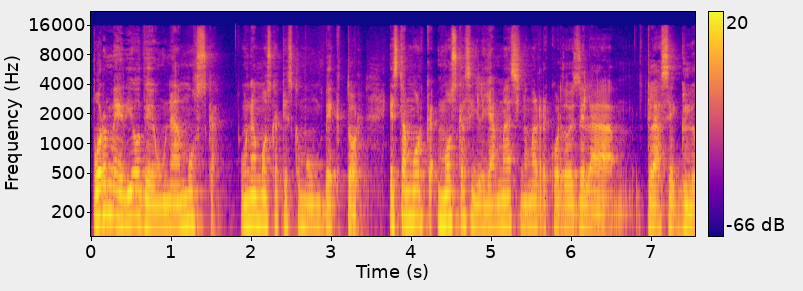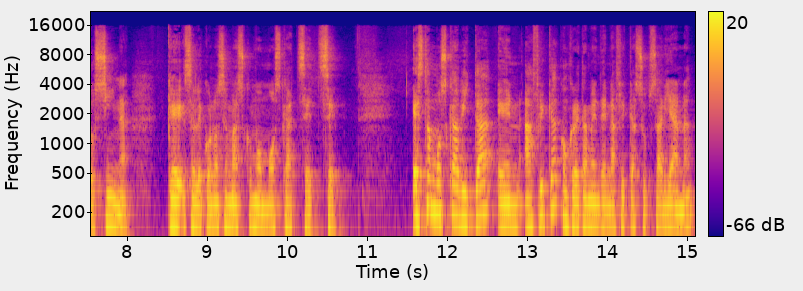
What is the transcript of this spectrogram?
por medio de una mosca. Una mosca que es como un vector. Esta mosca se le llama, si no mal recuerdo, es de la clase glosina, que se le conoce más como mosca tsetse. Esta mosca habita en África, concretamente en África subsahariana,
